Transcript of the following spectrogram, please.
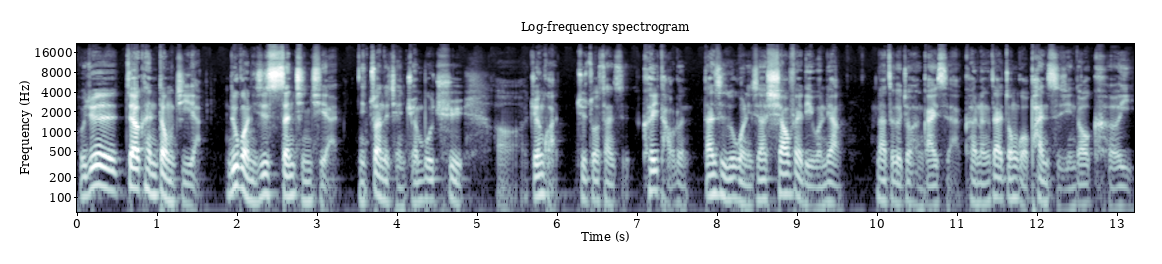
我觉得这要看动机啊。如果你是申请起来，你赚的钱全部去啊捐款去做善事，可以讨论。但是如果你是要消费李文亮，那这个就很该死啊，可能在中国判死刑都可以。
